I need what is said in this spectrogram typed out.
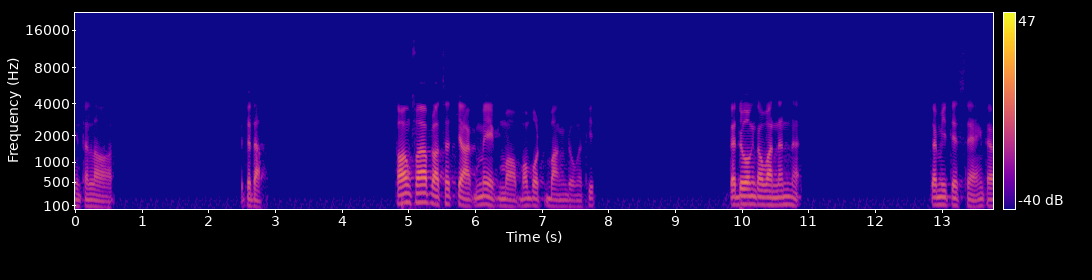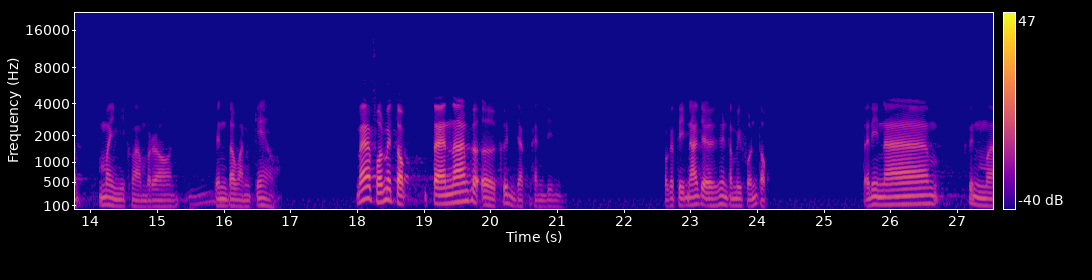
กันตลอดก็จะดับ ท้องฟ้าปราศจากเมฆหมอกมาบดบังดวงอาทิตย์ แต่ดวงตะวันนั้นน่ะจะมีแต่แสงแต่ไม่มีความร้อน เป็นตะวันแก้ว แม้ฝนไม่ตกแต่น้ำก็เอ่อขึ้นจากแผ่นดิน กติน้ำจะเอ่อขึ้นต้องมีฝนตก แต่นี่น้ำขึ้นมา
